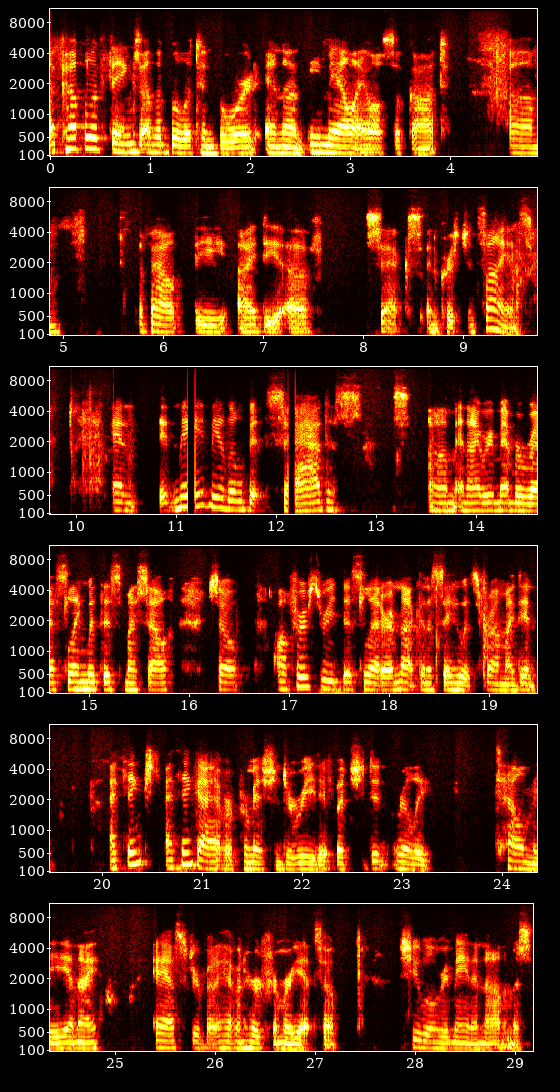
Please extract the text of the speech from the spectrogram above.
a couple of things on the bulletin board and an email I also got um, about the idea of sex and Christian science, and it made me a little bit sad. Um, and I remember wrestling with this myself. So I'll first read this letter. I'm not going to say who it's from. I didn't. I think I think I have her permission to read it, but she didn't really tell me, and I asked her, but I haven't heard from her yet, so she will remain anonymous.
